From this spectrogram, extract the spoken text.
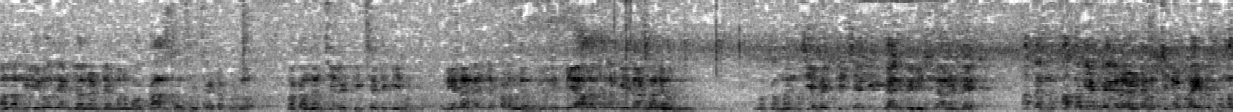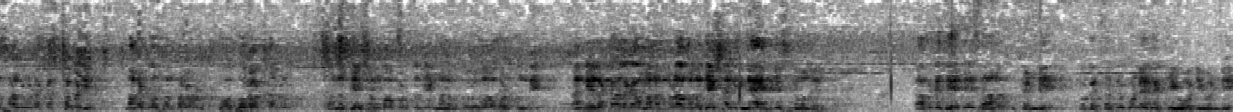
మనం ఈ రోజు ఏం చేయాలంటే మనం ఒక కాన్స్టిట్యూన్స్ ఇచ్చేటప్పుడు ఒక మంచి వ్యక్తి చేతికి ఇవ్వండి. నేనని చెప్పడం లేదు. ఇది మీ ఆలోచన మీ దాంట్లోనే ఉంది. ఒక మంచి వ్యక్తి చేతికి కానీ మీరు ఇచ్చినారంటే అతను అతను ఏం చేయాలంటే వచ్చినప్పుడు ఐదు సంవత్సరాలు కూడా కష్టపడి మన కోసం పోరాడతారు. మన దేశం బాగుపడుతుంది మన ఊరు బాగుపడుతుంది. అన్ని రకాలుగా మనం కూడా మన దేశానికి న్యాయం చేసిన వాళ్ళు కాబట్టి దయచేసి ఆలోచించండి. ఒక చదువుకునే వ్యక్తి ఓటు ఇవ్వండి.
